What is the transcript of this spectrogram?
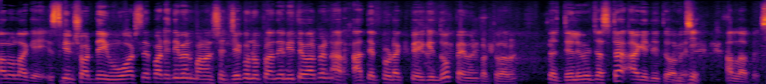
ভালো লাগে স্ক্রিনশট দিয়ে হোয়াটসঅ্যাপ পাঠিয়ে দেবেন মানুষের যে কোনো প্রান্তে নিতে পারবেন আর হাতে প্রোডাক্ট পেয়ে কিন্তু পেমেন্ট করতে পারবেন। ডেলিভারি চার্জটা আগে দিতে হবে। জি। আল্লাহ হাফেজ।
